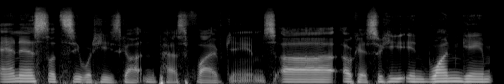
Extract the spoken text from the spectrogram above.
Ennis. Let's see what he's got in the past five games. Uh, okay, so he in one game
